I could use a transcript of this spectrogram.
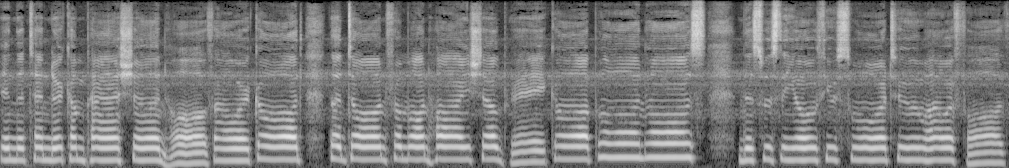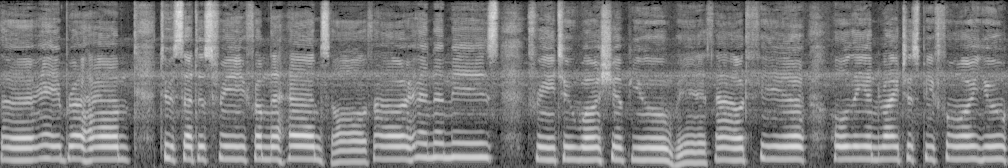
in the tender compassion of our God, the dawn from on high shall break upon us. This was the oath you swore to our father Abraham, to set us free from the hands of our enemies, free to worship you without fear, holy and righteous before you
